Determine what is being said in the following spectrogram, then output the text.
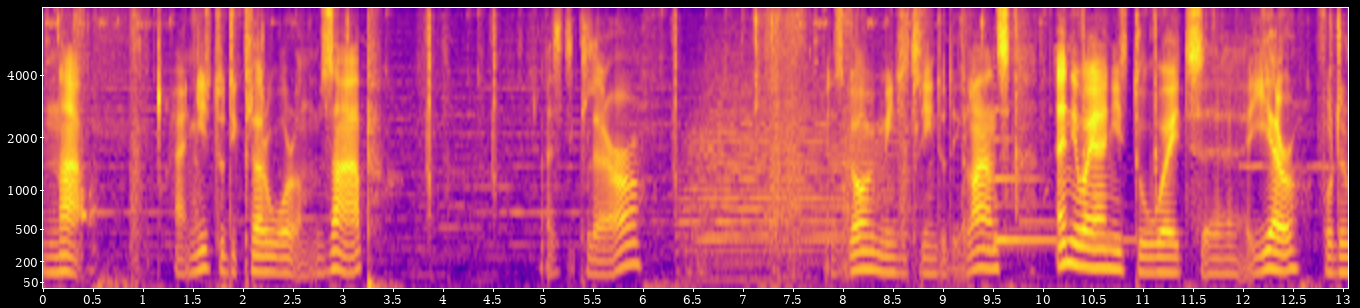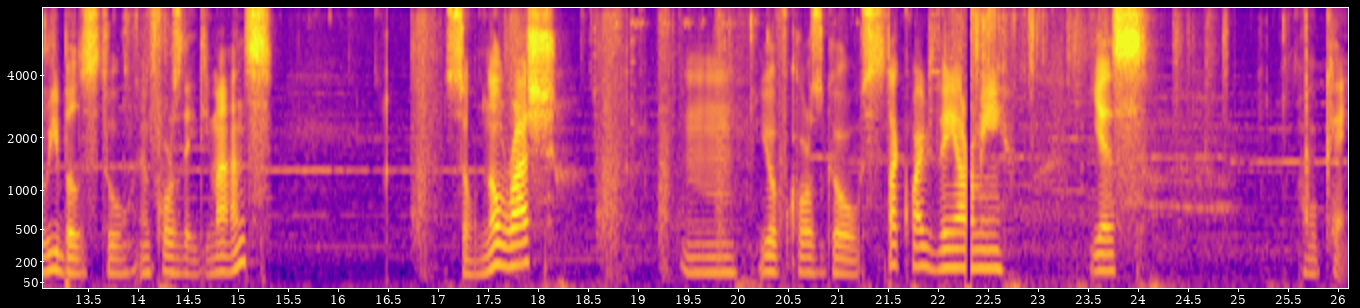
Now, I need to declare war on Zap. Let's declare. Let's go immediately into the alliance. Anyway, I need to wait a year for the rebels to enforce their demands. So no rush. Mm, you of course go stack wipe the army. Yes. Okay.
